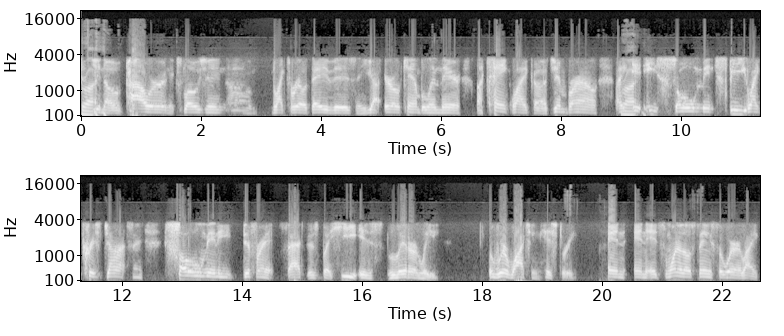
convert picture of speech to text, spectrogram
Right. you know, power and explosion. Um, like Terrell Davis, and you got Earl Campbell in there, a tank like uh, Jim Brown. Like Right. it, he's so many speed like Chris Johnson. So many different factors, but he is literally we're watching history and and it's one of those things to where like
